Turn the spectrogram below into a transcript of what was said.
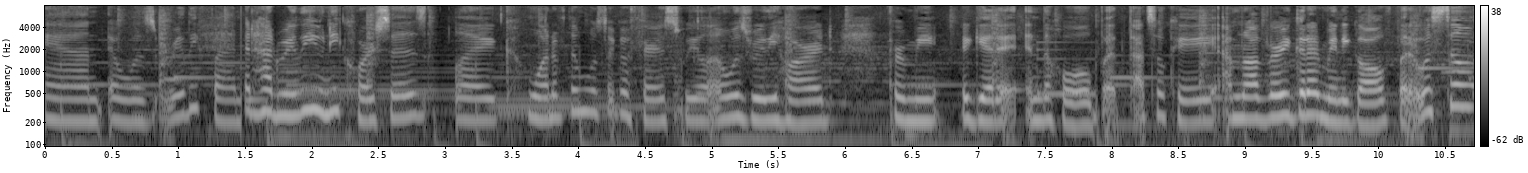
And it was really fun. It had really unique courses. Like one of them was like a Ferris wheel, and it was really hard for me to get it in the hole, but that's okay. I'm not very good at mini golf, but it was still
